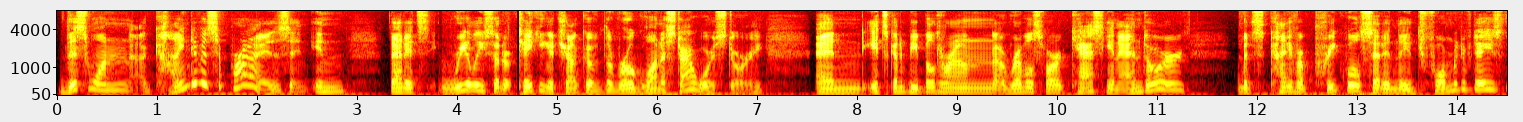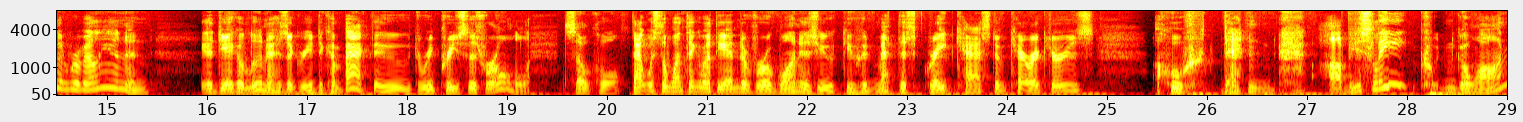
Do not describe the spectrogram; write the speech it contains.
this one, uh, kind of a surprise in, in that it's really sort of taking a chunk of the Rogue One, a Star Wars story, and it's going to be built around Rebel star Cassian Andor. But it's kind of a prequel set in the formative days of the rebellion, and uh, Diego Luna has agreed to come back to, to reprise this role So cool. that was the one thing about the end of Rogue One is you you had met this great cast of characters who then obviously couldn't go on.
